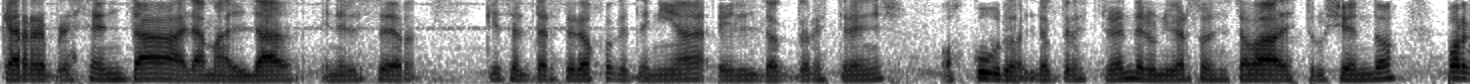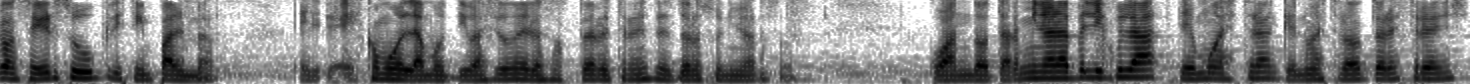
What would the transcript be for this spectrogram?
que representa a la maldad en el ser, que es el tercer ojo que tenía el Doctor Strange oscuro, el Doctor Strange del universo se estaba destruyendo por conseguir su Christine Palmer. Es como la motivación de los Doctor Strange de todos los universos. Cuando termina la película, te muestran que nuestro Doctor Strange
